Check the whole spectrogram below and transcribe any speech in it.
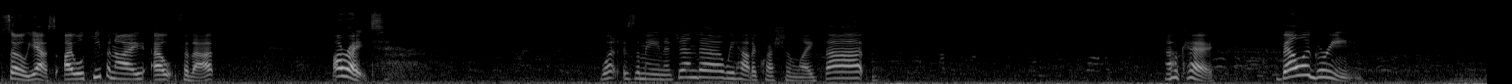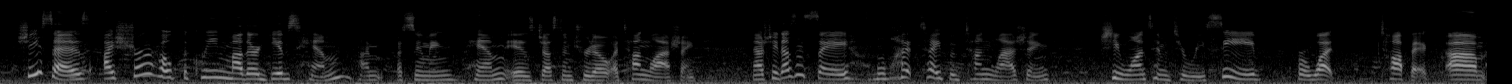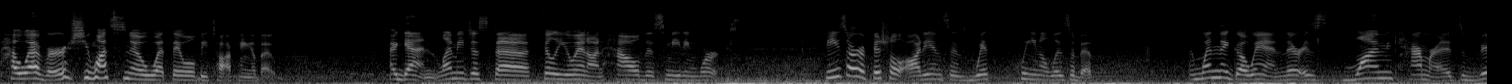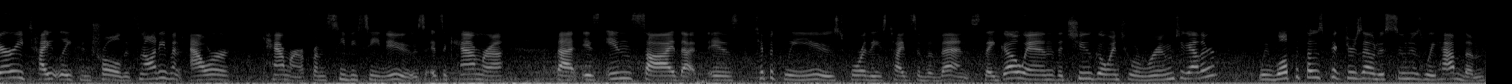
So, yes, I will keep an eye out for that. All right. What is the main agenda? We had a question like that. Okay. Bella Green. She says, I sure hope the Queen Mother gives him, I'm assuming him is Justin Trudeau, a tongue lashing. Now, she doesn't say what type of tongue lashing she wants him to receive for what topic. Um, however, she wants to know what they will be talking about. Again, let me just uh, fill you in on how this meeting works. These are official audiences with Queen Elizabeth. And when they go in, there is one camera. It's very tightly controlled. It's not even our camera from CBC News. It's a camera that is inside that is typically used for these types of events. They go in, the two go into a room together. We will put those pictures out as soon as we have them.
